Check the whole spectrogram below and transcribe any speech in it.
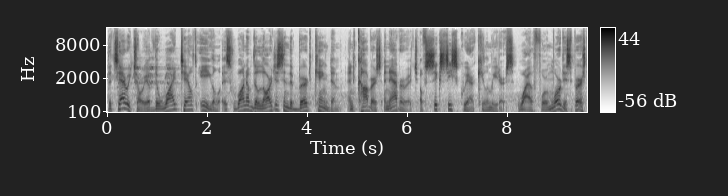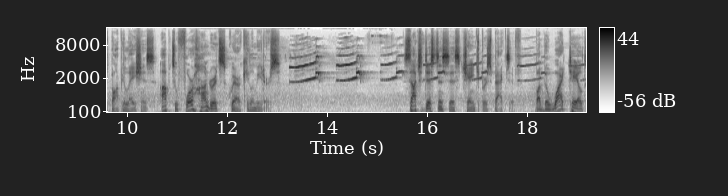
The territory of the white-tailed eagle is one of the largest in the bird kingdom and covers an average of 60 square kilometers, while for more dispersed populations, up to 400 square kilometers. Such distances change perspective, but the white-tailed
